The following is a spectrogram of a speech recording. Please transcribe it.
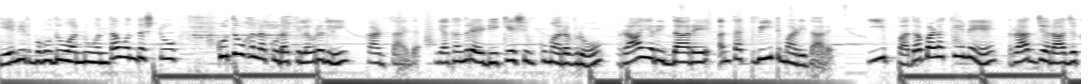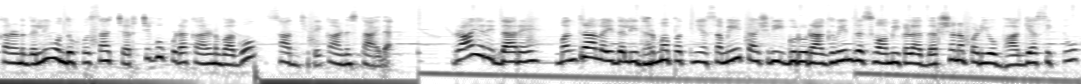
ಏನಿರಬಹುದು ಅನ್ನುವಂಥ ಒಂದಷ್ಟು ಕುತೂಹಲ ಕೂಡ ಕೆಲವರಲ್ಲಿ ಕಾಡ್ತಾ ಇದೆ. ಯಾಕಂದ್ರೆ ಡಿ ಕೆ ಶಿವಕುಮಾರ್ ಅವರು ರಾಯರಿದ್ದಾರೆ ಅಂತ ಟ್ವೀಟ್ ಮಾಡಿದ್ದಾರೆ. ಈ ಪದ ಬಳಕೆನೇ ರಾಜ್ಯ ರಾಜಕಾರಣದಲ್ಲಿ ಒಂದು ಹೊಸ ಚರ್ಚೆಗೂ ಕೂಡ ಕಾರಣವಾಗೋ ಸಾಧ್ಯತೆ ಕಾಣಿಸ್ತಾ ಇದೆ. ರಾಯರಿದ್ದಾರೆ. ಮಂತ್ರಾಲಯದಲ್ಲಿ ಧರ್ಮಪತ್ನಿಯ ಸಮೇತ ಶ್ರೀ ಗುರು ರಾಘವೇಂದ್ರ ಸ್ವಾಮಿಗಳ ದರ್ಶನ ಪಡೆಯೋ ಭಾಗ್ಯ ಸಿಕ್ತು.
